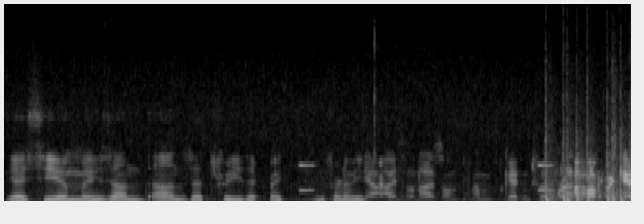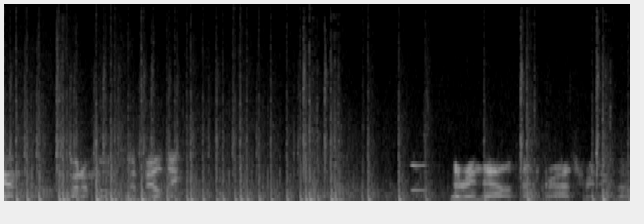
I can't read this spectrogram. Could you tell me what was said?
Yeah, I see him. He's on on that tree that right in front of you. Yeah, eyes on, eyes on. I'm getting to him right I'm now. up again. I'm gonna move the building. They're in the elephant grass really close.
